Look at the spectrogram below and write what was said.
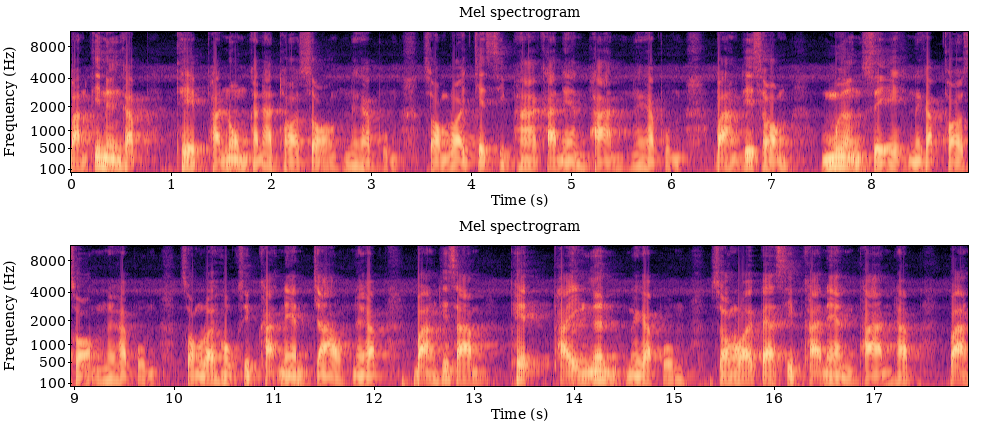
บางที่หนึ่งครับ เทพพนมขนาดทอ2นะครับผม 275คะแนนผ่านนะครับผมบางที่ 2เมืองเสนะครับทอ2นะครับผม 260คะแนนเจ้านะครับบางที่ 3 เพชรไพเงินนะครับผม 280คะแนนผ่านครับบาง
